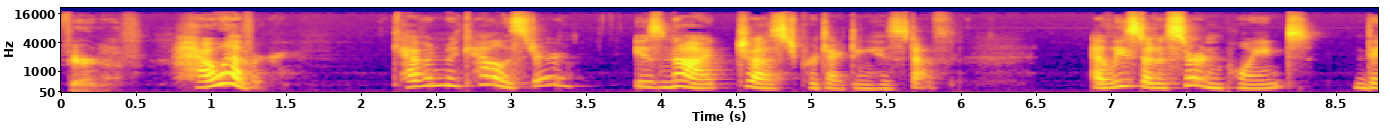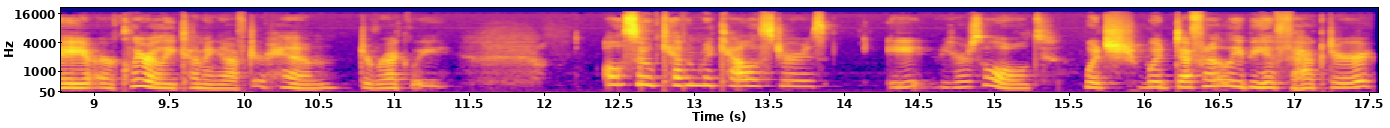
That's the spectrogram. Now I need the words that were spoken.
Fair enough. However, Kevin McCallister is not just protecting his stuff. At least at a certain point, they are clearly coming after him directly. Also, Kevin McCallister is eight years old, which would definitely be a factor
